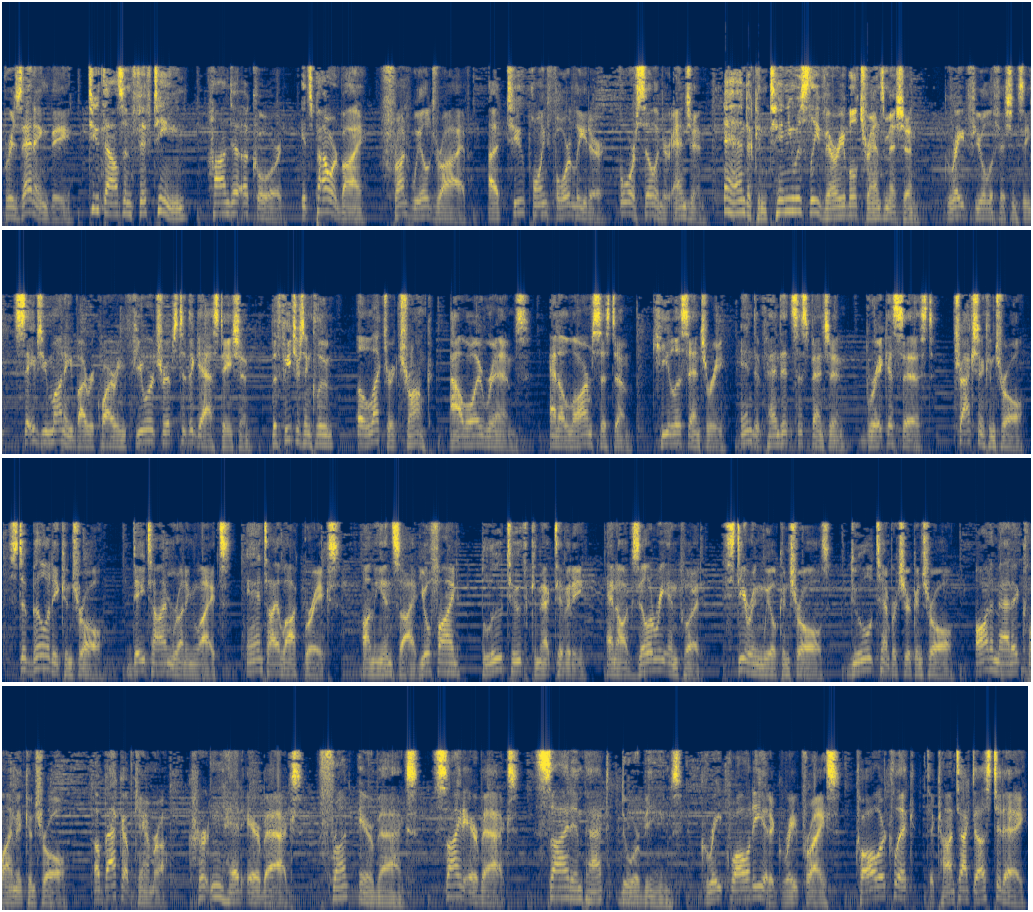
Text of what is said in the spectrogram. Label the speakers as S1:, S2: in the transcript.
S1: Presenting the 2015 Honda Accord. It's powered by front wheel drive, a 2.4 liter four cylinder engine, and a continuously variable transmission. Great fuel efficiency saves you money by requiring fewer trips to the gas station. The features include electric trunk, alloy rims, an alarm system, keyless entry, independent suspension, brake assist, traction control, stability control, daytime running lights, anti-lock brakes. On the inside, you'll find Bluetooth connectivity, an auxiliary input, steering wheel controls, dual temperature control, automatic climate control, a backup camera, curtain head airbags, front airbags, side airbags, side impact door beams. Great quality at a great price. Call or click to contact us today.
